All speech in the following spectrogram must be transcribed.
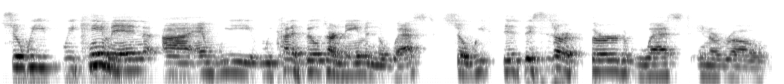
So we we came in uh, and we we kind of built our name in the West. So we did this is our third West in a row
